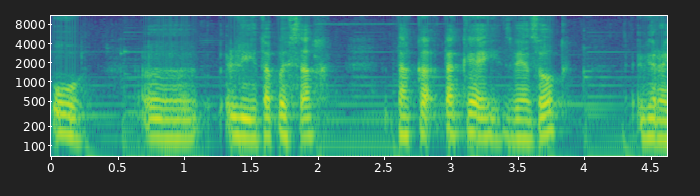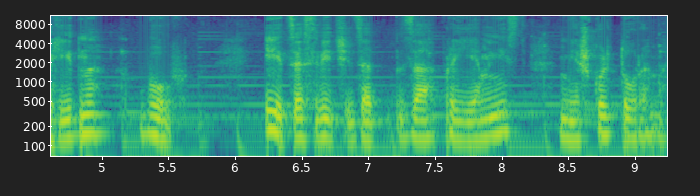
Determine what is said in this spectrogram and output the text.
у е, літописах, така, такий зв'язок, вірогідно, був. І це свідчить за, за приємність між культурами.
